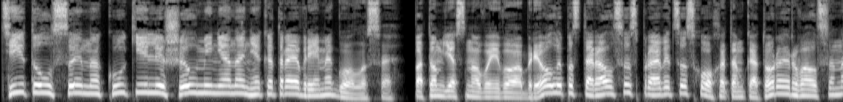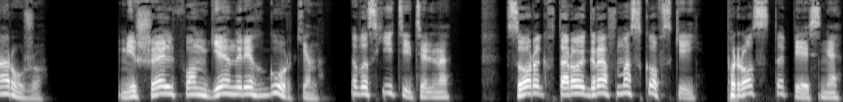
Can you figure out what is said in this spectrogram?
Титул сына Куки лишил меня на некоторое время голоса. Потом я снова его обрел и постарался справиться с хохотом, который рвался наружу. Мишель фон Генрих Гуркин. Восхитительно. 42-й граф Московский. Просто песня.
